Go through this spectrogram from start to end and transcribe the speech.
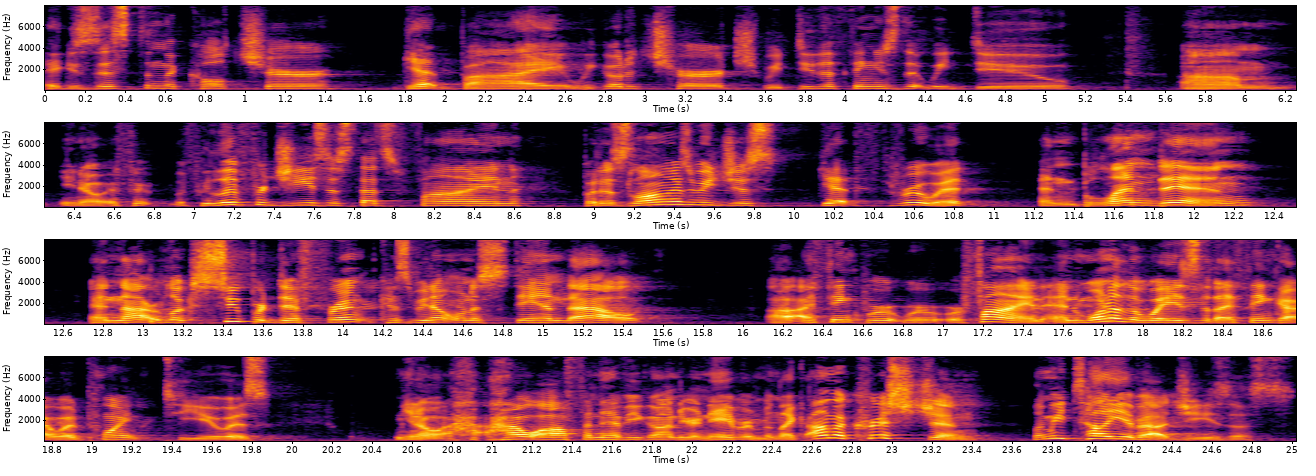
exist in the culture, get by, we go to church, we do the things that we do. Um, you know, if, it, if we live for Jesus, that's fine. But as long as we just get through it and blend in, and not look super different because we don't want to stand out, uh, I think we're, we're, we're, fine. And one of the ways that I think I would point to you is, you know, how often have you gone to your neighbor and been like, I'm a Christian. Let me tell you about Jesus.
